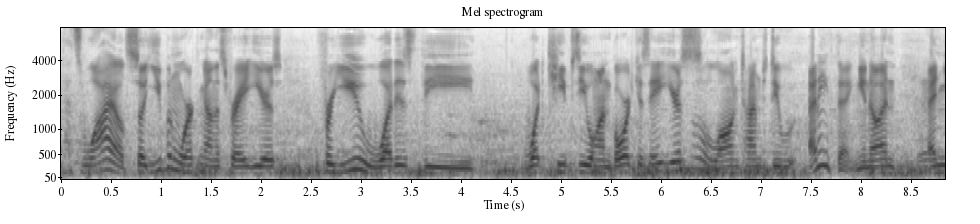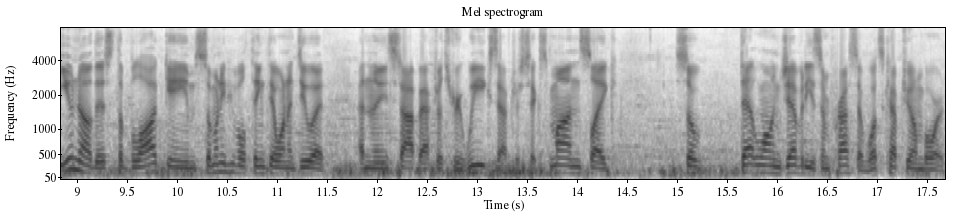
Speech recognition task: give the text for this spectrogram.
That's wild. So you've been working on this for eight years. For you, what is the what keeps you on board? Because eight years is a long time to do anything, you know. And and you know this, the blog game. So many people think they want to do it, and then they stop after three weeks, after six months. Like, so that longevity is impressive. What's kept you on board?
